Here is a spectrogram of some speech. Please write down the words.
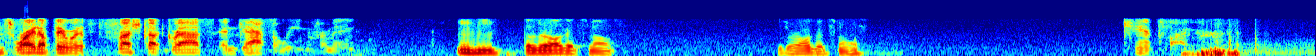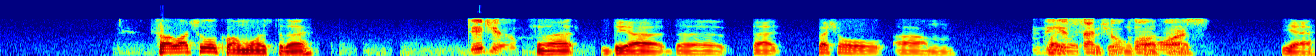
It's right up there with fresh cut grass and gasoline for me. mhm. Those are all good smells. Those are all good smells. Campfire. So I watched a little Clone Wars today. Did you? So that the uh the that special um The essential Clone Wars. yeah.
